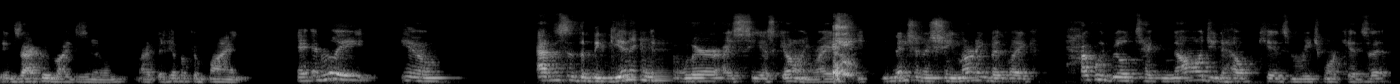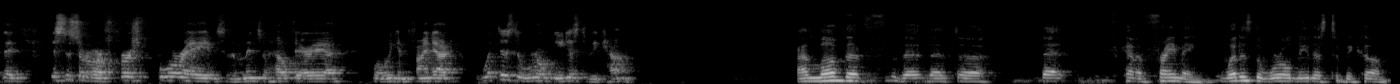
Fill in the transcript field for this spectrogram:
exactly like Zoom, right? But HIPAA compliant. And, and really, you know, and this is the beginning of where I see us going, right? You mentioned machine learning, but like, how can we build technology to help kids and reach more kids? That, that this is sort of our first foray into the mental health area where we can find out what does the world need us to become? I love that that that uh, that kind of framing. What does the world need us to become?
